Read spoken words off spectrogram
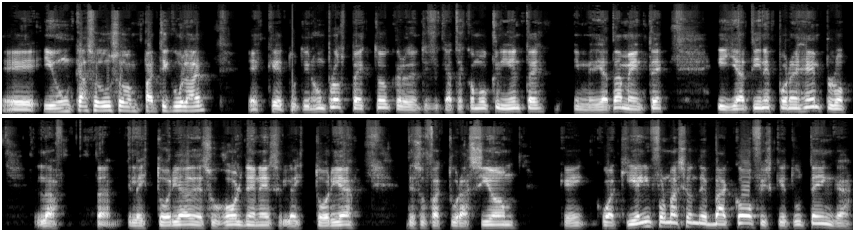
Eh, y un caso de uso en particular es que tú tienes un prospecto que lo identificaste como cliente inmediatamente y ya tienes, por ejemplo, la, la historia de sus órdenes, la historia de su facturación, ¿okay? cualquier información de back office que tú tengas,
